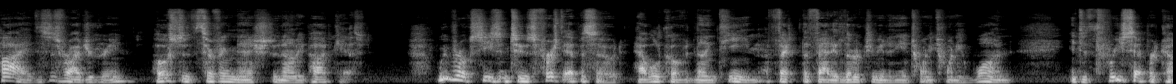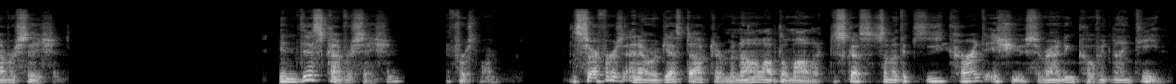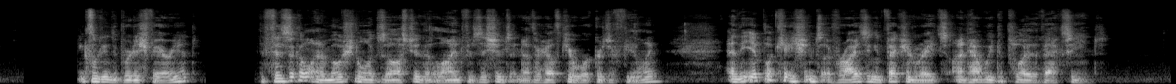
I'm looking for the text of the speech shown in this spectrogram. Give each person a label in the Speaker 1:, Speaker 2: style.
Speaker 1: Hi, this is Roger Green, host of the Surfing Nash Tsunami podcast. We broke season two's first episode, How Will COVID-19 Affect the Fatty Liver Community in 2021, into three separate conversations. In this conversation, the first one, the surfers and our guest doctor Manal Abdelmalek discuss some of the key current issues surrounding COVID-19, including the British variant, the physical and emotional exhaustion that line physicians and other healthcare workers are feeling, and the implications of rising infection rates on how we deploy the vaccines.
